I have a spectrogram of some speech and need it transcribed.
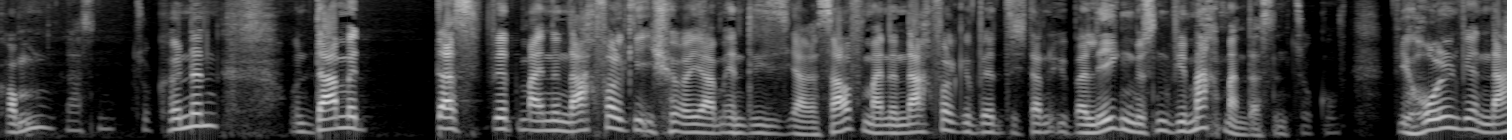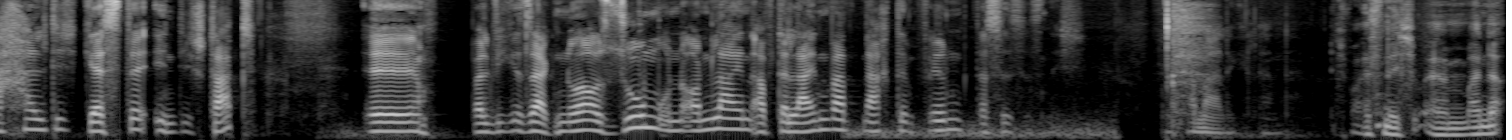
kommen lassen zu können. Und damit, das wird meine Nachfolge, ich höre ja am Ende dieses Jahres auf, meine Nachfolge wird sich dann überlegen müssen, wie macht man das in Zukunft? Wie holen wir nachhaltig Gäste in die Stadt? Äh, weil, wie gesagt, nur aus Zoom und online auf der Leinwand nach dem Film, das ist es nicht. Das haben alle gelernt. Ich weiß nicht. ähm, Meine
